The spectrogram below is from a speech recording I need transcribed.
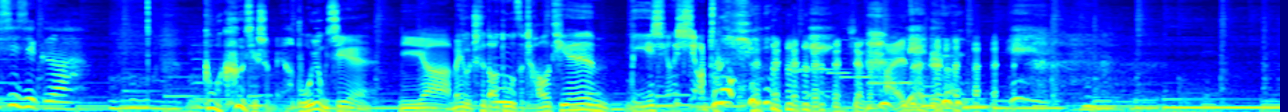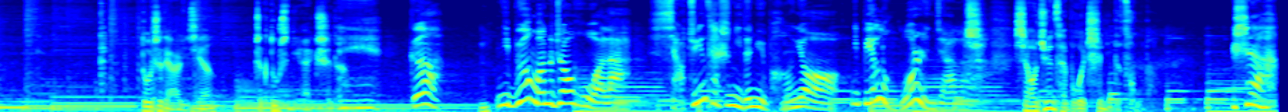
谢谢哥。跟我客气什么呀？不用谢，你呀没有吃到肚子朝天，别想下桌，像个孩子似的。多吃点雨晴，这个都是你爱吃的。哥，你不用忙着招呼我了，小军才是你的女朋友，你别冷落人家了。小军才不会吃你的醋呢。是啊，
